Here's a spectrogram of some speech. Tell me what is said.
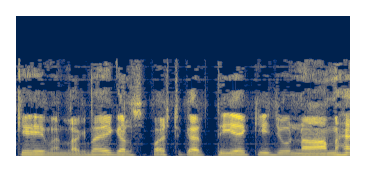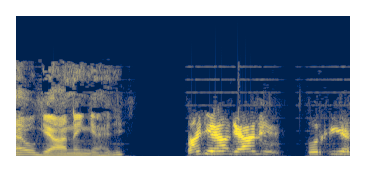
ਕੇ ਮੈਨੂੰ ਲੱਗਦਾ ਇਹ ਗੱਲ ਸਪਸ਼ਟ ਕਰਤੀ ਹੈ ਕਿ ਜੋ ਨਾਮ ਹੈ ਉਹ ਗਿਆਨ ਹੀ ਹੈ ਜੀ। ਹਾਂਜੀ ਹਾਂ ਗਿਆਨ ਹੈ। ਹੋਰ ਕੀ ਹੈ?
